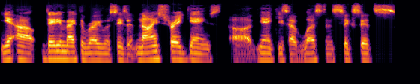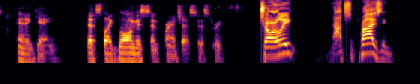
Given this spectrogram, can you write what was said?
Yeah, uh, dating back to regular season, nine straight games, uh, Yankees have less than six hits in a game. That's like longest in franchise history. Charlie, not surprising.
